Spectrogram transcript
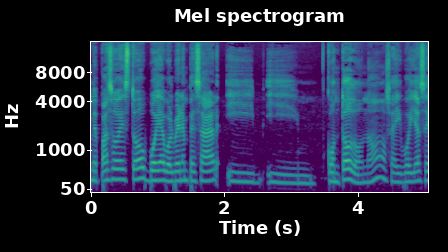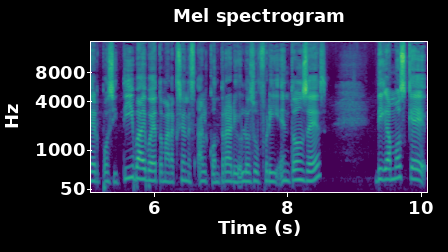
me pasó esto, voy a volver a empezar y, y, con todo, ¿no? O sea, y voy a ser positiva y voy a tomar acciones. Al contrario, lo sufrí. Entonces, digamos que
